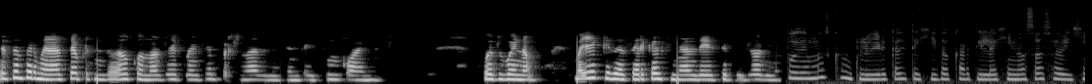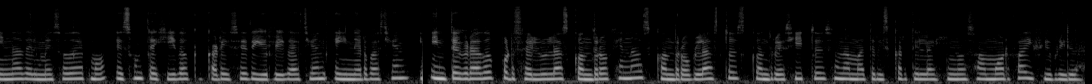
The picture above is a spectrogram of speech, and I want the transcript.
Esta enfermedad se ha presentado con más frecuencia en personas de 65 años. Pues bueno, Vaya que se acerca el final de este episodio. Podemos concluir que el tejido cartilaginoso se origina del mesodermo. Es un tejido que carece de irrigación e inervación, integrado por células condrógenas, condroblastos, condriocitos, una matriz cartilaginosa amorfa y fibrilar.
